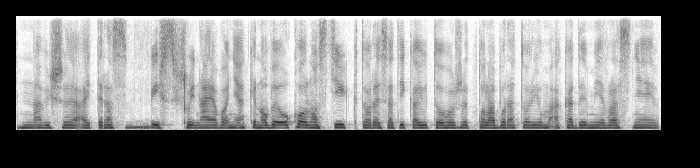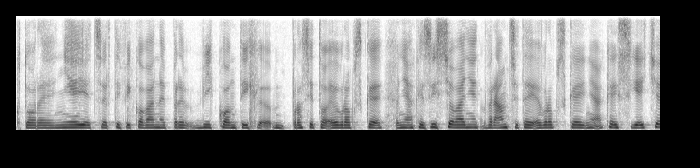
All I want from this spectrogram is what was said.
Navyše aj teraz vyšli najavo nejaké nové okolnosti, ktoré sa týkajú toho, že to laboratórium akadémie vlastne, ktoré nie je certifikované pre výkon tých, proste to európske nejaké zisťovanie v rámci tej európskej nejakej siete,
